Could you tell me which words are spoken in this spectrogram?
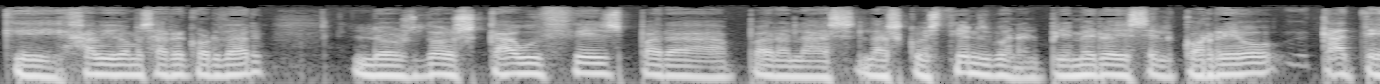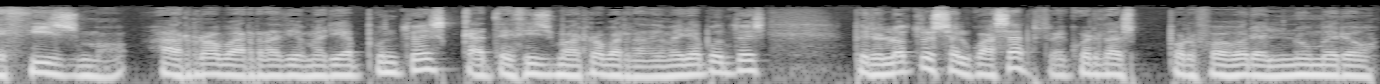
que Javi vamos a recordar los dos cauces para, para las, las, cuestiones. Bueno, el primero es el correo catecismo arroba radiomaria.es, catecismo arroba radiomaria.es, pero el otro es el WhatsApp. ¿Recuerdas, por favor, el número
